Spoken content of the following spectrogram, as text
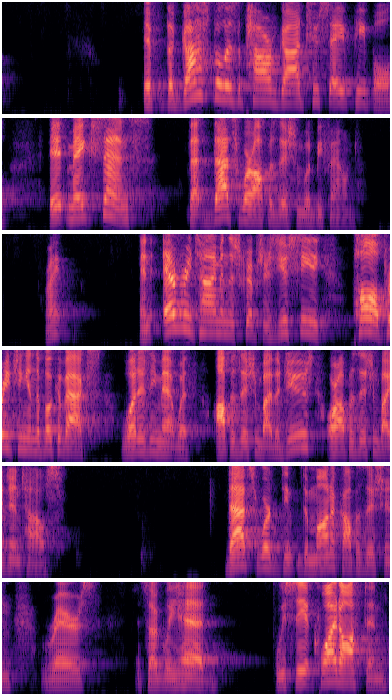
If the gospel is the power of God to save people, it makes sense that that's where opposition would be found. Right? And every time in the scriptures you see Paul preaching in the book of Acts, what is he met with? Opposition by the Jews or opposition by Gentiles? That's where de- demonic opposition rears its ugly head. We see it quite often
